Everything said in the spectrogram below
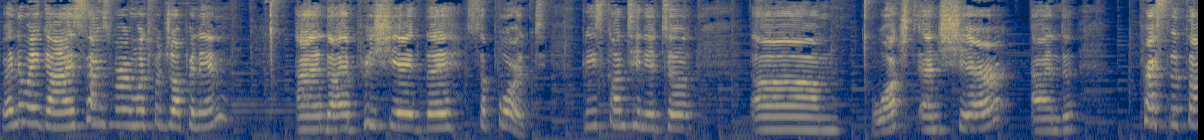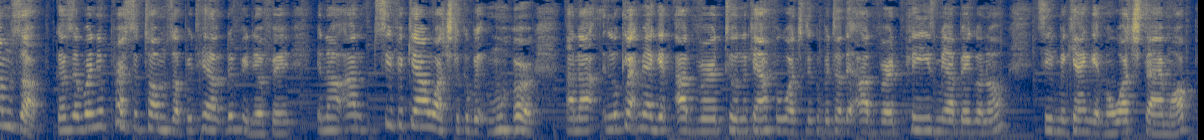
But anyway, guys, thanks very much for dropping in. And I appreciate the support. Please continue to um, watch and share and press the thumbs up because when you press the thumbs up it helps the video for you know and see if you can watch a little bit more. And uh, it look like me I get advert too and you can watch a little bit of the advert. Please me I beg you know see if me can get my watch time up.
